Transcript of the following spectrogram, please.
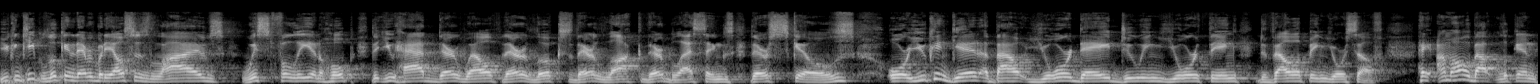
You can keep looking at everybody else's lives wistfully and hope that you had their wealth, their looks, their luck, their blessings, their skills. Or you can get about your day doing your thing, developing yourself. Hey, I'm all about looking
